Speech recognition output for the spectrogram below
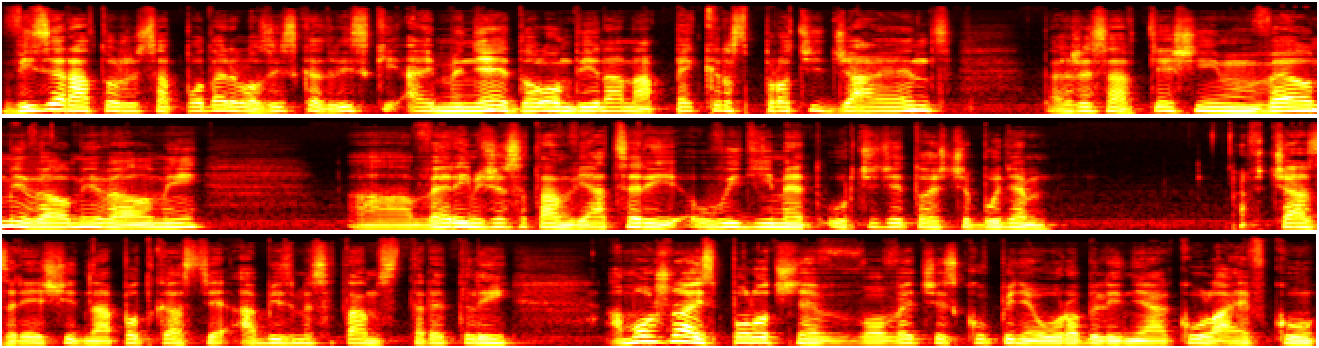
Vyzerá to, že sa podarilo získať lísky aj mne do Londýna na Packers proti Giants, takže sa teším veľmi, veľmi, veľmi a verím, že sa tam viacerí uvidíme. Určite to ešte budem včas riešiť na podcaste, aby sme sa tam stretli a možno aj spoločne vo väčšej skupine urobili nejakú liveku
